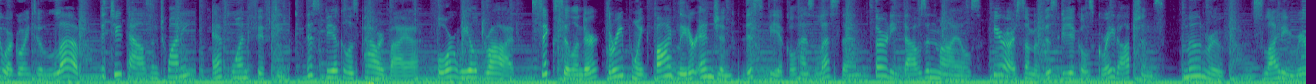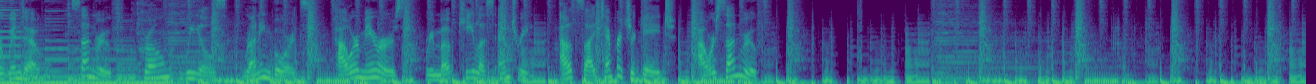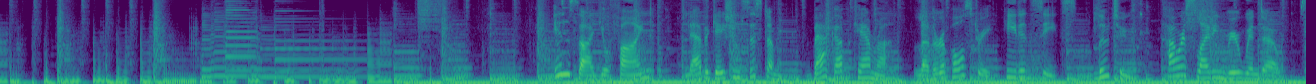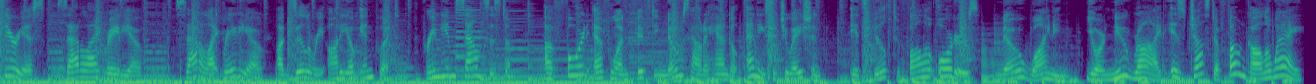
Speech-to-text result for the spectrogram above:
You are going to love the 2020 F-150. This vehicle is powered by a four-wheel drive, six-cylinder, 3.5-liter engine. This vehicle has less than 30,000 miles. Here are some of this vehicle's great options. Moonroof, sliding rear window, sunroof, chrome wheels, running boards, power mirrors, remote keyless entry, outside temperature gauge, power sunroof, Inside you'll find navigation system, backup camera, leather upholstery, heated seats, Bluetooth, power sliding rear window, Sirius satellite radio, satellite radio, auxiliary audio input, premium sound system. A Ford F-150 knows how to handle any situation. It's built to follow orders, no whining. Your new ride is just a phone call away.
